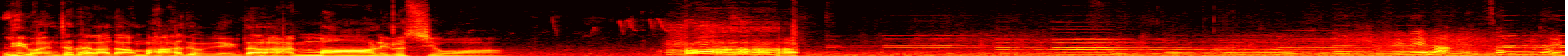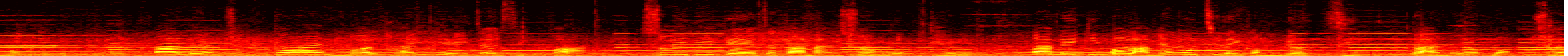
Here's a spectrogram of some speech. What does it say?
呢個人真係鬧到阿媽都唔認得啊！阿媽你都笑啊？你哋啲男人真係無聊，帶女人出街唔係去睇戲就係食飯，衰啲嘅就帶埋人上屋企，但係未見過男人好似你咁弱智，帶人哋遊樂場。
